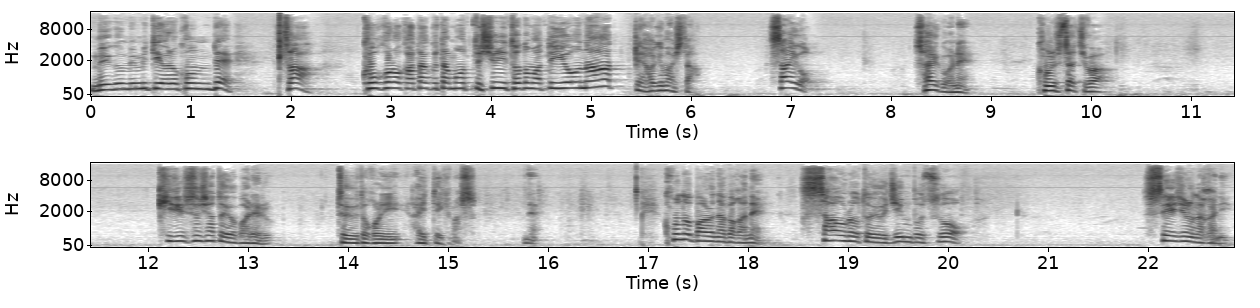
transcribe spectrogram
恵み見て喜んで、さあ、心固く保って主にとどまっていようなって励ました。最後、最後はね、この人たちは、キリスト者と呼ばれるというところに入っていきます。ね、このバルナバがね、サウロという人物を政治の中に、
